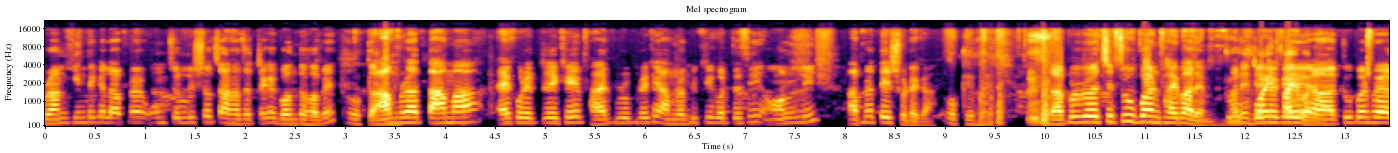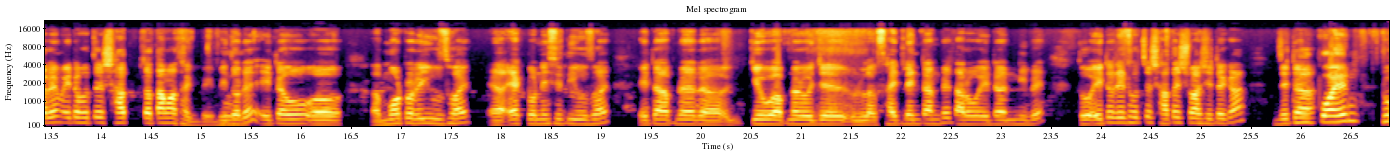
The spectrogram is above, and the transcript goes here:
ব্র্যান্ড কিনতে গেলে আপনার উনচল্লিশশো চার হাজার টাকা গন্ধ হবে তো আমরা তামা অ্যাকুরেট রেখে ফায়ার প্রুফ রেখে আমরা বিক্রি করতেছি অনলি আপনার তেইশশো টাকা। ওকে ভাই। তারপরে রয়েছে two point five R M মানে যেটাকে two point five R M এটা হচ্ছে সাতটা তামা থাকবে ভিতরে। এটাও মোটরে ইউজ হয় এক টন এসিতে ইউজ হয়। এটা আপনার কেউ আপনার ওই যে সাইড লাইন টানবে তারও এটা নিবে। তো এটা রেট হচ্ছে সাতাইশশো আশি টাকা যেটা 2.80 two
